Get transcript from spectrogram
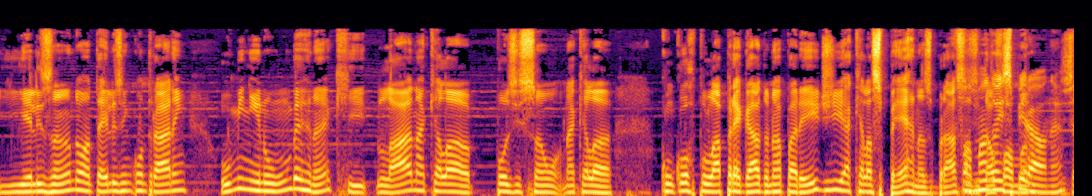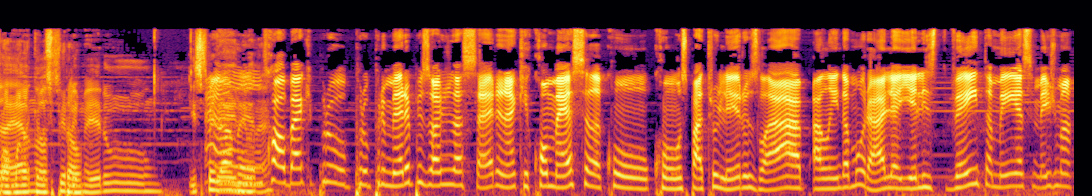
E eles andam até eles encontrarem o menino Umber, né? Que lá naquela posição, naquela. Com o corpo lá pregado na parede e aquelas pernas, braços Formando e a tal. espiral, né? Já formando é o aquela nosso espiral. primeiro É Espelhamento. um né? callback pro, pro primeiro episódio da série, né? Que começa com, com os patrulheiros lá, além da muralha. E eles veem também essa mesma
